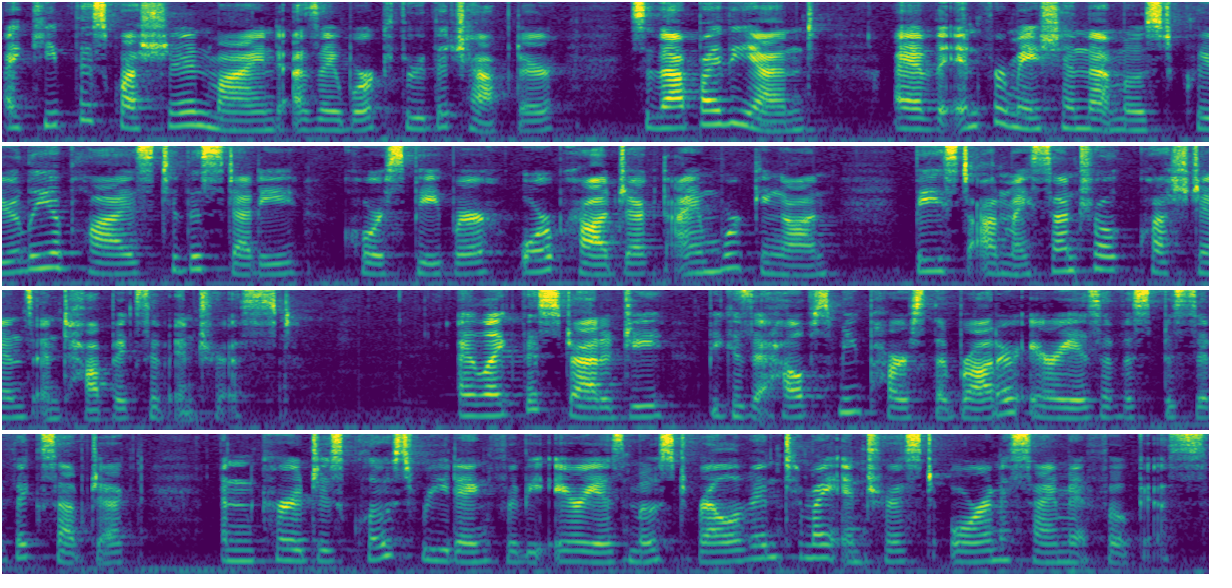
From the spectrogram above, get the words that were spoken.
I keep this question in mind as I work through the chapter so that by the end, I have the information that most clearly applies to the study course paper, or project I am working on based on my central questions and topics of interest. I like this strategy because it helps me parse the broader areas of a specific subject and encourages close reading for the areas most relevant to my interest or an assignment focus.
